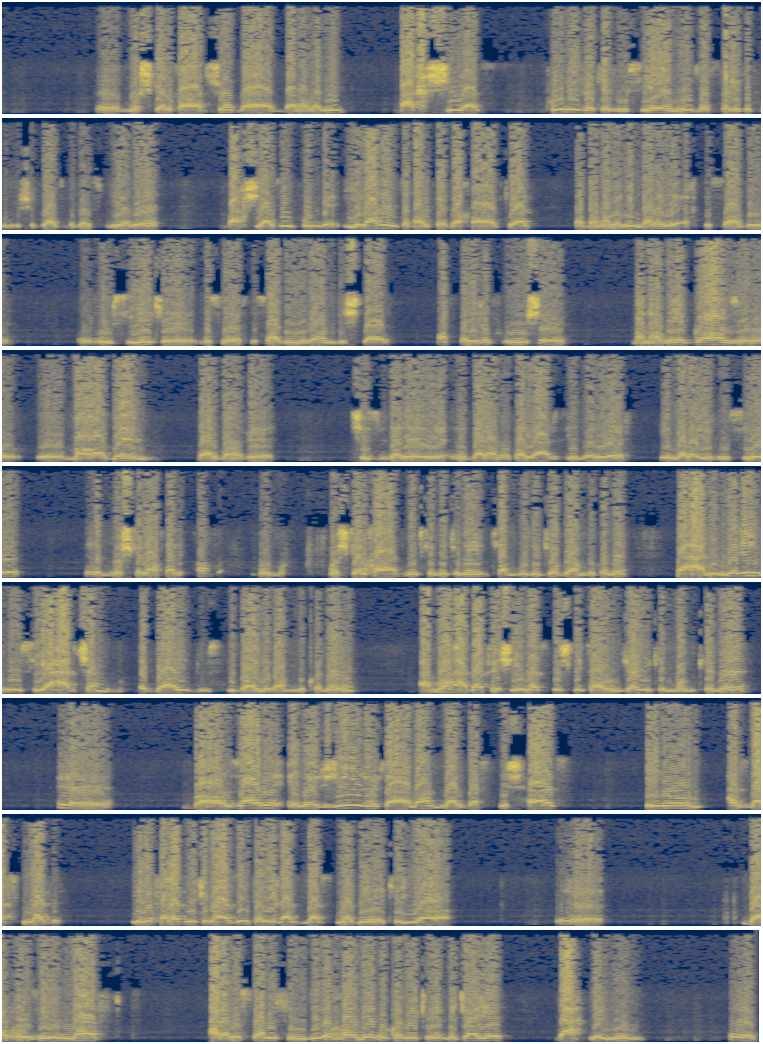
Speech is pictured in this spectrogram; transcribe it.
مشکل خواهد شد و بنابراین بخشی از پولی رو که روسیه امروز از طریق فروش گاز به دست میاره بخشی از این پول به ایران انتقال پیدا خواهد کرد و بنابراین برای اقتصاد روسیه که مثل اقتصاد ایران بیشتر از طریق فروش منابع گاز و معادن در واقع چیزی داره درآمدهای ارزی داره این برای روسیه مشکل آفر مشکل خواهد بود که بتونه کمبود جبران بکنه. به همین دلیل روسیه هرچند ادعای دوستی با ایران می‌کنه اما هدفش این استش که تا اونجایی که ممکنه بازار انرژی رو که الان در دستش هست اینو از دست نده. اینو فقط می‌تونه از این طریق از دست نده که یا در حوزه نفت عربستان سعودی رو خانه بکنه که به جای ده میلیون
